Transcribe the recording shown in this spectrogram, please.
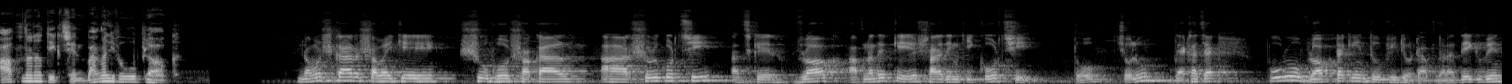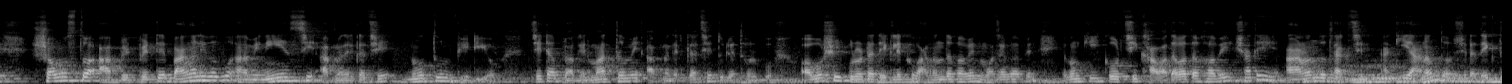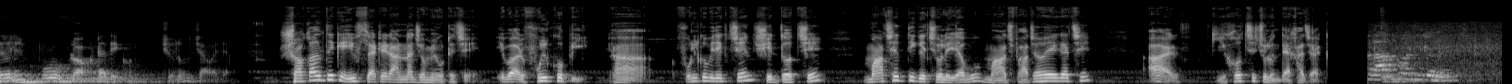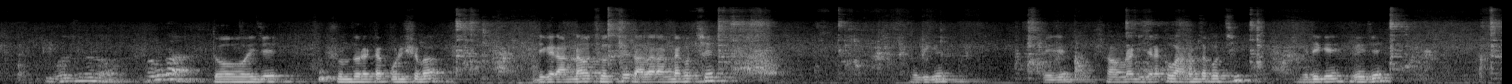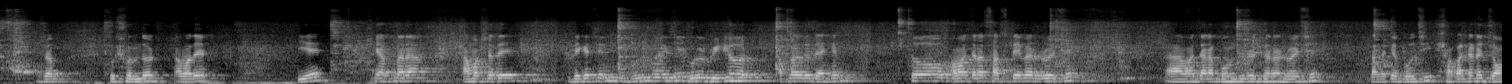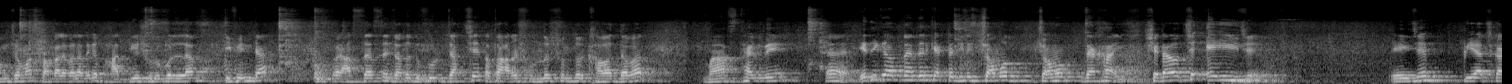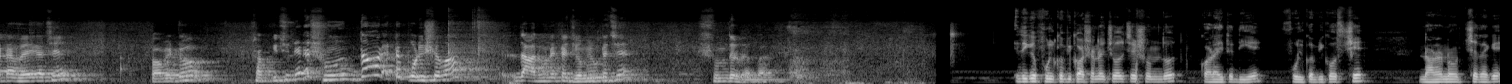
আপনারা দেখছেন বাঙালিবাবু ব্লগ। নমস্কার সবাইকে, শুভ সকাল। আর শুরু করছি আজকের ব্লগ আপনাদেরকে সারাদিন কি করছি? তো চলুন, দেখা যাক পুরো ব্লগটা কিন্তু ভিডিওটা আপনারা দেখবেন। সমস্ত আপডেট পেতে বাঙালিবাবু, আমি নিয়ে এসেছি আপনাদের কাছে নতুন ভিডিও যেটা ব্লগের মাধ্যমে আপনাদের কাছে তুলে ধরবো। অবশ্যই পুরোটা দেখলে খুব আনন্দ পাবেন, মজা পাবেন এবং কি করছি খাওয়া দাওয়া তো হবেই, সাথে আনন্দ থাকছে। আর কি আনন্দ, সেটা দেখতে হলে পুরো ব্লগটা দেখুন। চলুন যাওয়া যাক। সকাল থেকেই ফ্ল্যাটে রান্না জমে উঠেছে। এবার ফুলকপি হ্যাঁ ফুলকপি দেখছেন, সিদ্ধ হচ্ছে। মাছের দিকে চলে যাব, মাছ ভাজা হয়ে গেছে। আর কি হচ্ছে চলুন দেখা যাক। তো এই যে সুন্দর একটা পরিষেবা। এদিকে রান্নাও চলছে, দাদা রান্না করছে। ওদিকে এই যে সব আমরা নিজেরা খুব আনন্দ করছি। এদিকে এই যে সব খুব সুন্দর আমাদের ইয়ে। কি আপনারা আমার সাথে দেখেছেন? গুরু রয়েছে গুরুর ভিডিও আপনারা দেখেন। তো আমার যারা সাবস্ক্রাইবার রয়েছে আমার যারা বন্ধুরা যারা রয়েছে, তাদেরকে বলছি, সকালটা একটা জমজমা সকালবেলা থেকে ভাত দিয়ে শুরু করলাম টিফিনটা। এবার আস্তে আস্তে যত দুপুর যাচ্ছে, তত আরও সুন্দর সুন্দর খাবার দাবার মাছ থাকবে হ্যাঁ। এদিকে আপনাদেরকে একটা জিনিস চমক চমক দেখাই, সেটা হচ্ছে এই যে এই যে পেঁয়াজ কাটা হয়ে গেছে, টমেটো সব কিছু নিয়ে একটা সুন্দর একটা পরিষেবা, দারুণ একটা জমে উঠেছে। সুন্দর ব্যাপার। এদিকে ফুলকপি কষানো চলছে সুন্দর, কড়াইতে দিয়ে ফুলকপি কষছে, নাড়ানো হচ্ছে তাকে।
